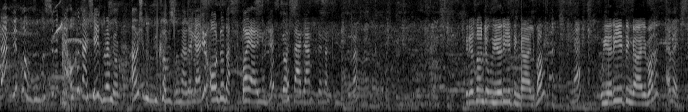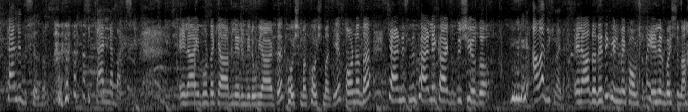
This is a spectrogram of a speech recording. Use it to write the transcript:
Ben büyük havuzunda simitle o kadar şey duramıyorum. Ama şimdi büyük havuzuna da geldik. Orada da bayağı yüzeceğiz. Göstereceğim size nasıl yüzdüğümü. Biraz önce uyarı yedin galiba. Ne? Uyarı yedin galiba. Evet. Kendi düşüyordu. Bir kendine baksın. Ela'yı buradaki abilerin biri uyardı. Koşma koşma diye. Sonra da kendisinin terle kaydı düşüyordu. Ama düşmedi. Ela da dedi gülme komşuna gelir başına.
